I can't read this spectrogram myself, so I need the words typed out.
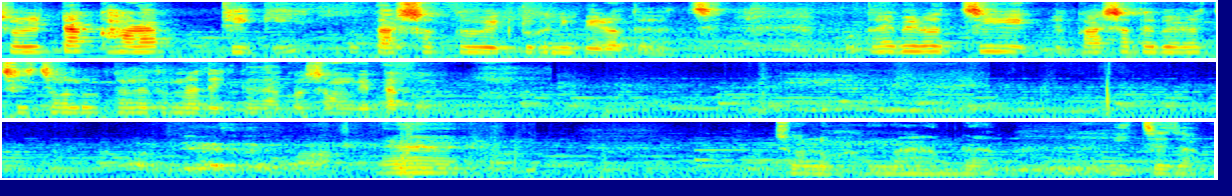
শরীরটা খারাপ ঠিকই কিন্তু তার সত্ত্বেও একটুখানি বেরোতে হচ্ছে। কোথায় বেরোচ্ছি কার সাথে বেরোচ্ছি চলো তাহলে তোমরা দেখতে থাকো সঙ্গে থাকো। হ্যাঁ। চলো এবার আমরা নিচে যাব।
